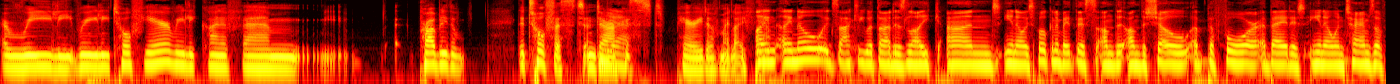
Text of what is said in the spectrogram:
a really really tough year, really kind of um, probably the the toughest and Yeah. darkest period of my life. yeah. I, I know exactly what that is like, and you know I've spoken about this on the on the show uh, before about it. You know, in terms of.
